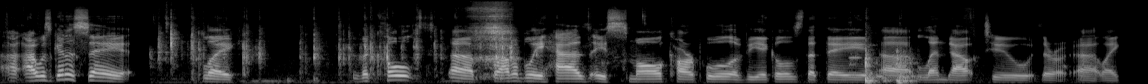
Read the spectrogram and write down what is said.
I, I was gonna say, like, the cult uh, probably has a small carpool of vehicles that they uh, lend out to their uh, like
